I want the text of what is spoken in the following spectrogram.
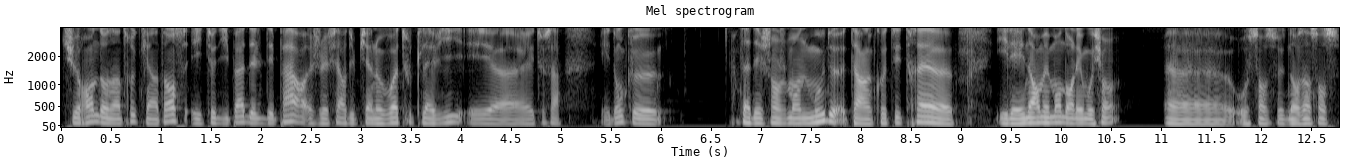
tu rentres dans un truc qui est intense et il te dit pas dès le départ, je vais faire du piano-voix toute la vie et, euh, et tout ça. Et donc, tu as des changements de mood, tu as un côté très. euh, il est énormément dans l'émotion, euh, au sens, dans un sens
